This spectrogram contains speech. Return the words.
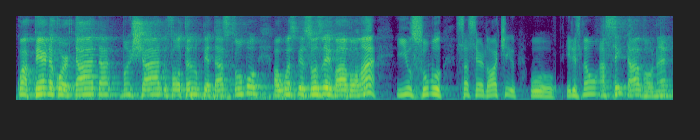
com a perna cortada, manchado, faltando um pedaço, como algumas pessoas levavam lá, e o sumo sacerdote, o, eles não aceitavam né,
